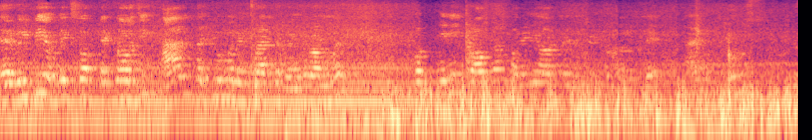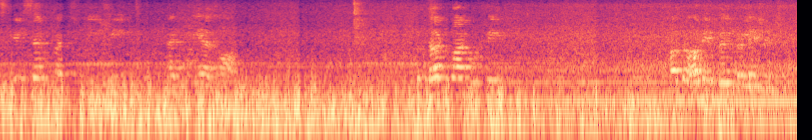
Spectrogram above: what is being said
there will be a mix of technology and the human interactive environment for any problem for any organization to manipulate and use the skill set that he, she and he has on. The third part would be how do you build relationships?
